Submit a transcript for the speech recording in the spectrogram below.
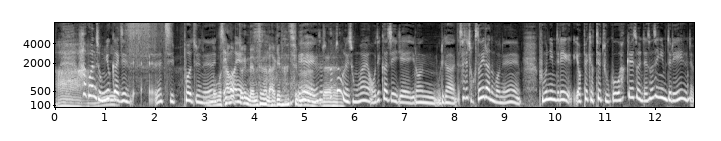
아, 학원 종류까지 이, 짚어주는 너무 상업적인 예. 냄새가 나긴 하지만. 네, 그래서 네. 깜짝 놀래 정말 어디까지 이게 이런 우리가 사실 적성이라는 거는 부모님들이 옆에 곁에 두고 학교에서 이제 선생님들이 이제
